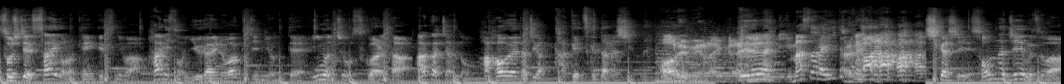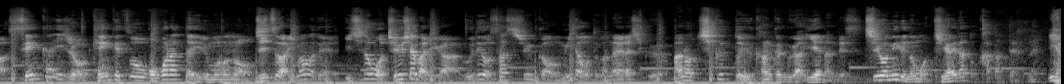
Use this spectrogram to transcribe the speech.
そして最後の献血にはハリソン由来のワクチンによって命を救われた赤ちゃんの母親たちが駆けつけたらしい。よねある意味やないかい今更いいだろしかしそんなジェームズは1000回以上献血を行っているものの実は今まで一度も注射針が腕を刺す瞬間を見たことがないらしくあのチクッという感覚が嫌なんです。血を見るのも嫌いだと語ったよね。いや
